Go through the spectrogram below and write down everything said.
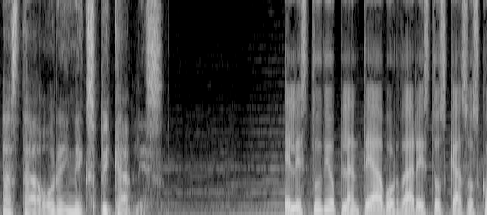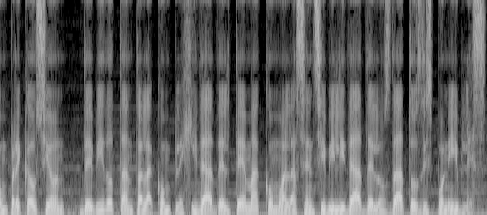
hasta ahora inexplicables. El estudio plantea abordar estos casos con precaución, debido tanto a la complejidad del tema como a la sensibilidad de los datos disponibles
